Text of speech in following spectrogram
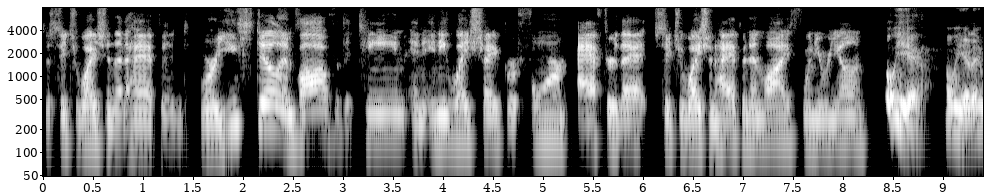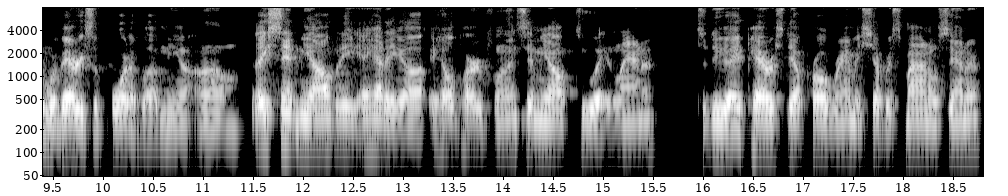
the situation that happened, were you still involved with the team in any way, shape, or form after that situation happened in life when you were young? Oh yeah, oh yeah, they were very supportive of me. Um, they sent me off. They, they had a, uh, a help Herb fund, sent me off to Atlanta to do a Peristep program at Shepherd Spinal Center.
